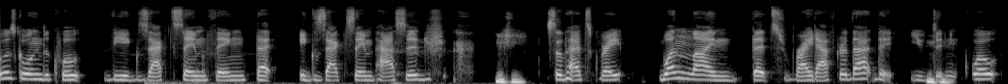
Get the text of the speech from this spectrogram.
was going to quote the exact same thing, that exact same passage. Mm-hmm. So that's great. One line that's right after that that you mm-hmm. didn't quote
